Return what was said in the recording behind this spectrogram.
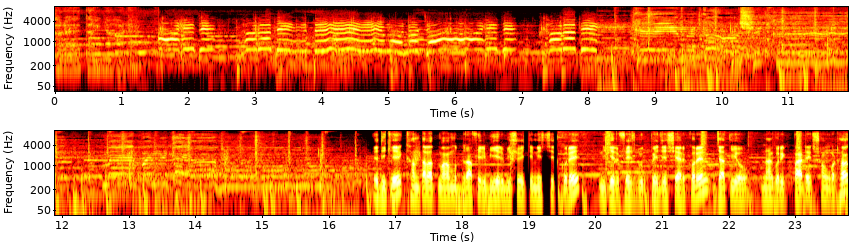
ধারায় তাই না হারায় এদিকে খানতালাত মাহমুদ রাফির বিয়ের বিষয়টি নিশ্চিত করে নিজের ফেসবুক পেজে শেয়ার করেন জাতীয় নাগরিক পার্টির সংগঠক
